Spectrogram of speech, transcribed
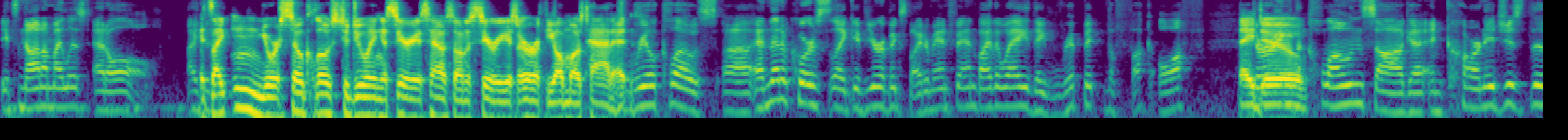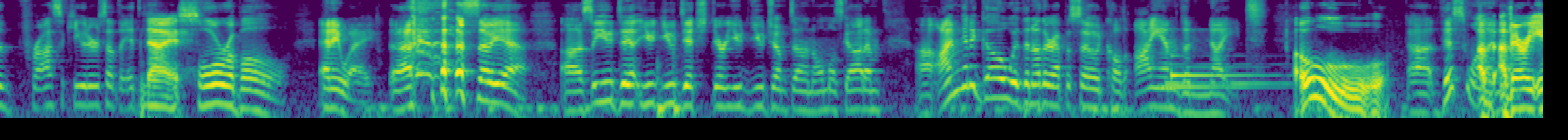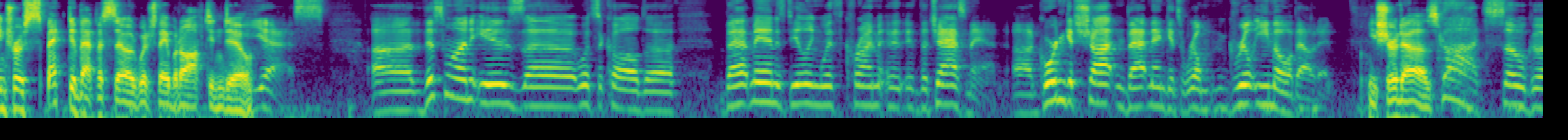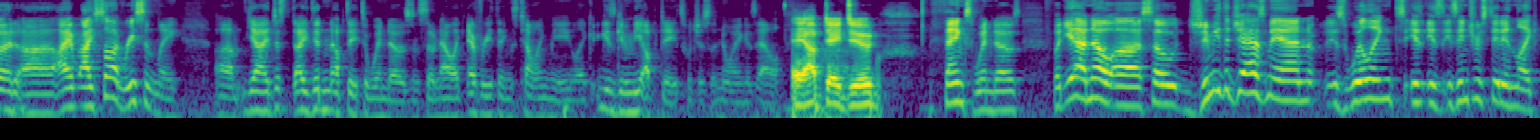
It's not on my list at all. It's like, mm, you were so close to doing a serious house on a serious earth, you almost had it. real close. Uh, and then, of course, like if you're a big Spider-Man fan, by the way, they rip it the fuck off. They during do. the Clone Saga, and Carnage is the prosecutor or something. It's Nice. horrible. Anyway, uh, so yeah, uh, so you di- you you ditched or you you jumped on, almost got him. Uh, I'm gonna go with another episode called "I Am the Night." Oh, Uh, this one, a very introspective episode, which they would often do. yes, uh, this one is uh, what's it called? Uh, Batman is dealing with crime. Uh, the Jazz Man. Uh, Gordon gets shot, and Batman gets real real emo about it. He sure does. God, so good. Uh, I I saw it recently. Um, yeah, I just I did an update to Windows, and so now like everything's telling me like he's giving me updates, which is annoying as hell. Hey, update, dude. Thanks, Windows. But yeah, no. Uh, so Jimmy the Jazz Man is willing to is is interested in like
